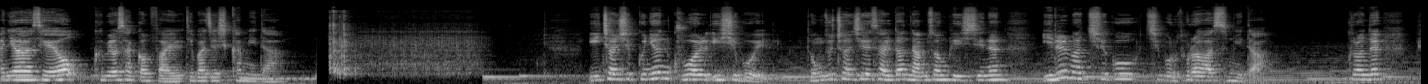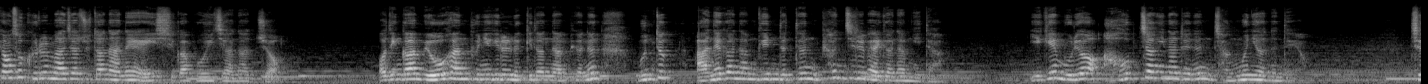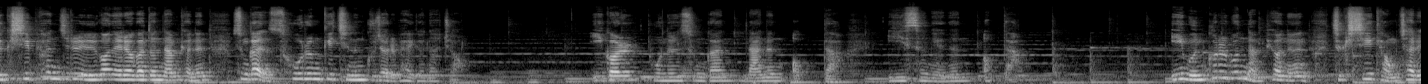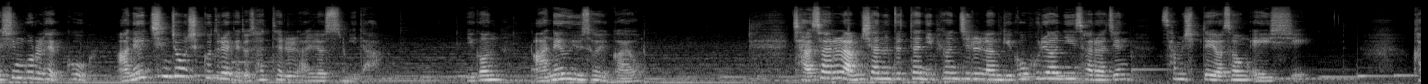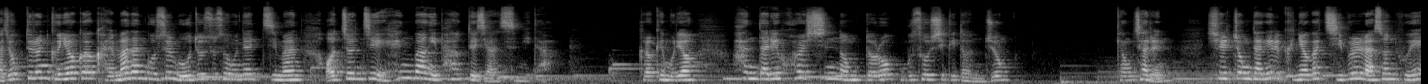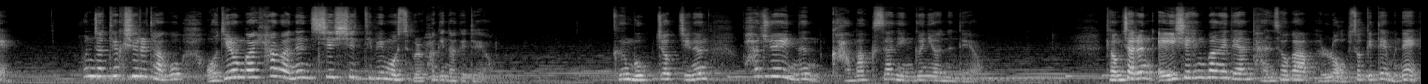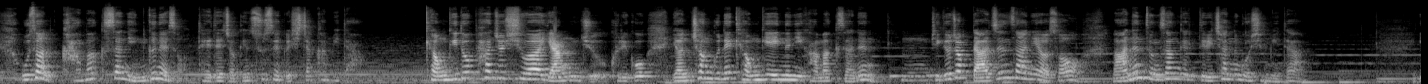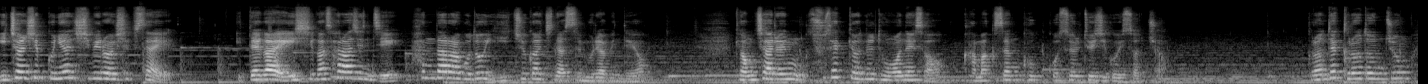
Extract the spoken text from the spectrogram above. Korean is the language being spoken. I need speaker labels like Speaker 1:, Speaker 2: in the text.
Speaker 1: 안녕하세요. 금요 사건 파일 디바제시카입니다. 2019년 9월 25일 동두천시에 살던 남성 B씨는 일을 마치고 집으로 돌아왔습니다. 그런데 평소 그를 맞아주던 아내 A씨가 보이지 않았죠. 어딘가 묘한 분위기를 느끼던 남편은 문득 아내가 남긴 듯한 편지를 발견합니다. 이게 무려 9장이나 되는 장문이었는데요. 즉시 편지를 읽어 내려가던 남편은 순간 소름 끼치는 구절을 발견하죠. 이걸 보는 순간 나는 없다. 이승에는 없다. 이 문구를 본 남편은 즉시 경찰에 신고를 했고 아내의 친정 식구들에게도 사태를 알렸습니다. 이건 아내의 유서일까요? 자살을 암시하는 듯한 이 편지를 남기고 후련히 사라진 30대 여성 A씨. 가족들은 그녀가 갈 만한 곳을 모두 수소문 했지만 어쩐지 행방이 파악되지 않습니다. 그렇게 무려 한 달이 훨씬 넘도록 무소식이던 중 경찰은 실종 당일 그녀가 집을 나선 후에 혼자 택시를 타고 어디론가 향하는 CCTV 모습을 확인하게 돼요. 그 목적지는 파주에 있는 가막산 인근이었는데요. 경찰은 A씨 행방에 대한 단서가 별로 없었기 때문에 우선 가막산 인근에서 대대적인 수색을 시작합니다. 경기도 파주시와 양주 그리고 연천군의 경계에 있는 이 가막산은 음, 비교적 낮은 산이어서 많은 등산객들이 찾는 곳입니다. 2019년 11월 14일 이때가 A씨가 사라진 지 한 달하고도 2주가 지났을 무렵인데요. 경찰은 수색견을 동원해서 가막산 곳곳을 뒤지고 있었죠. 그런데 그러던 중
